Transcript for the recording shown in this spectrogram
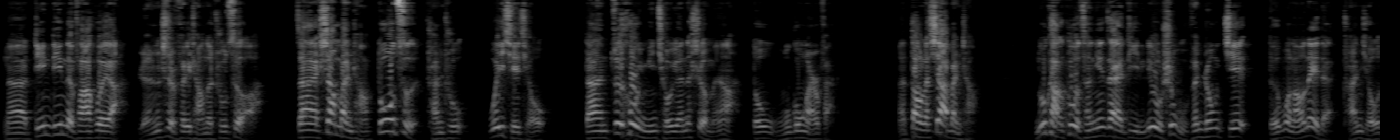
那丁丁的发挥啊，仍是非常的出色啊，在上半场多次传出威胁球，但最后一名球员的射门啊都无功而返。那到了下半场，卢卡库曾经在第六十五分钟接德布劳内的传球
